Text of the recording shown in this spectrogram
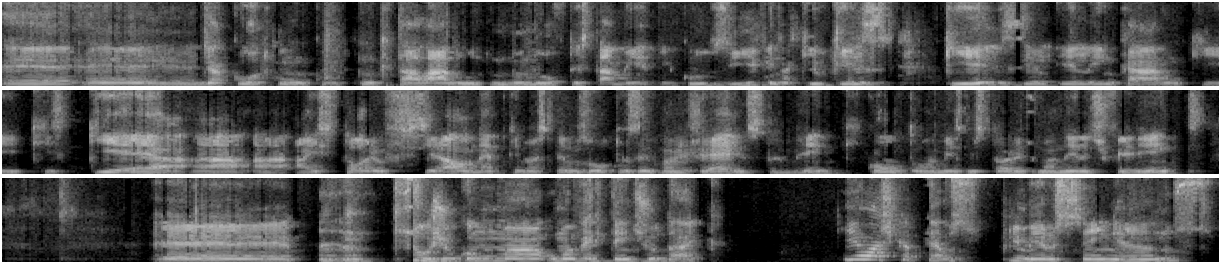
é, é, de acordo com, com, com o que está lá no, no, Novo Testamento, inclusive naquilo que eles, que eles elencaram que, que, que é a, a, a história oficial, né? Porque nós temos outros evangelhos também que contam a mesma história de maneira diferente é, surgiu como uma, uma vertente judaica. E eu acho que até os primeiros 100 anos,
